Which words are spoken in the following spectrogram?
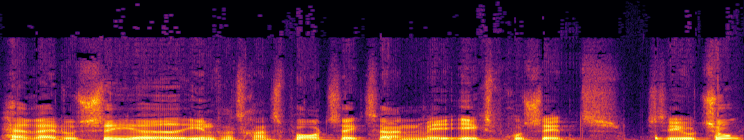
have reduceret inden for transportsektoren med x procent CO2.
